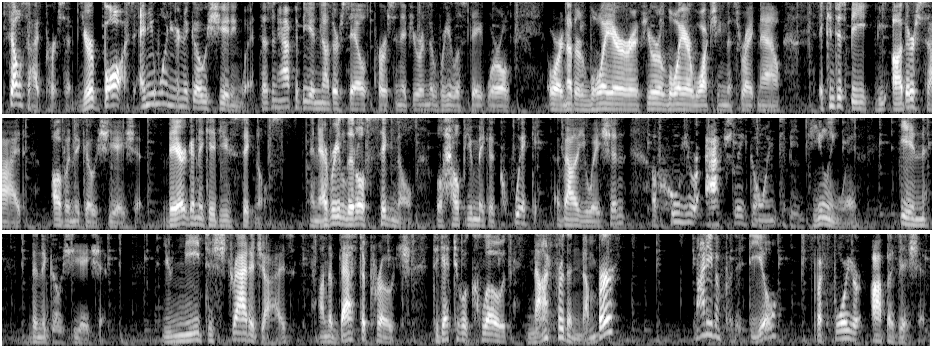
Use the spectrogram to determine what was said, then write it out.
sell side person, your boss, anyone you're negotiating with. Doesn't have to be another salesperson if you're in the real estate world or another lawyer if you're a lawyer watching this right now. It can just be the other side of a negotiation. They're going to give you signals. And every little signal will help you make a quick evaluation of who you're actually going to be dealing with in the negotiation. You need to strategize on the best approach to get to a close, not for the number, not even for the deal, but for your opposition.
